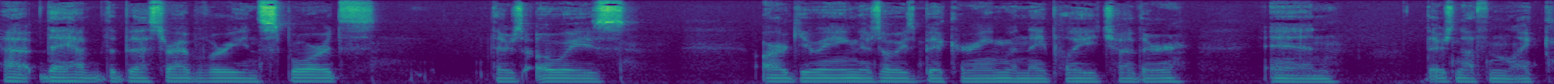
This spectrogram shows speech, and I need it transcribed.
have they have the best rivalry in sports. There's always arguing, there's always bickering when they play each other and there's nothing like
